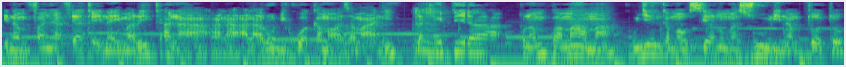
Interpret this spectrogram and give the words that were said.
inamfanya afya yake inaimarika na ana, anarudi kuwa kama wa zamani. Lakini pia kunampa mama kujenga mahusiano mahusiano mazuri na mtoto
